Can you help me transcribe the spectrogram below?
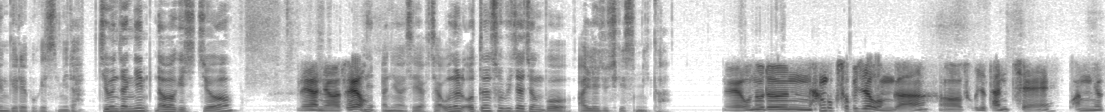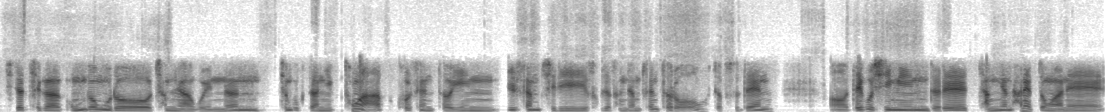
연결해 보겠습니다. 지원장님 나와 계시죠? 네, 안녕하세요. 네, 안녕하세요. 자, 오늘 어떤 소비자 정보 알려 주시겠습니까? 네, 오늘은 한국 소비자원과 어, 소비자 단체, 광역 지자체가 공동으로 참여하고 있는 전국 단위 통합 콜센터인 1372 소비자 상담센터로 접수된 어, 대구 시민들의 작년 한 해 동안의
